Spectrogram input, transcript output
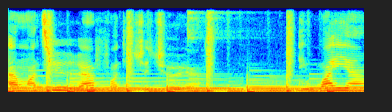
are material for the tutorial. The wire,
